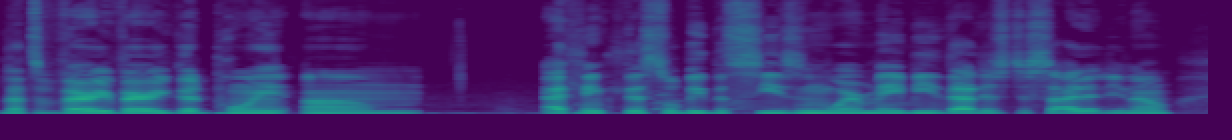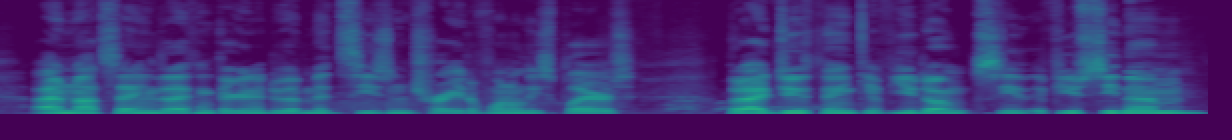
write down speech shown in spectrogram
That's a very, very good point. Um, I think this will be the season where maybe that is decided. You know, I'm not saying that I think they're going to do a mid-season trade of one of these players, but I do think if you don't see, if you see them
